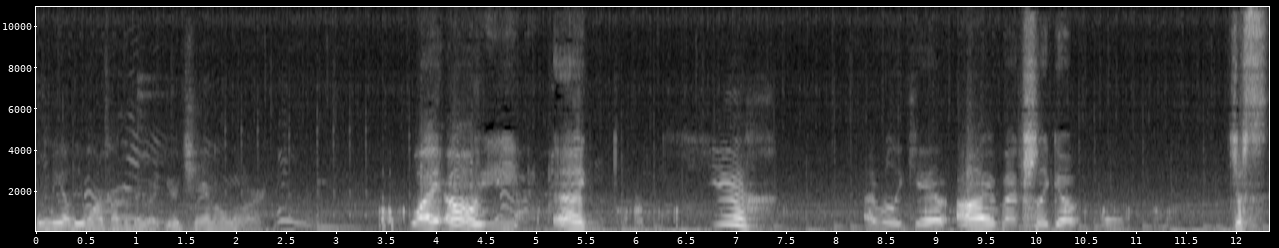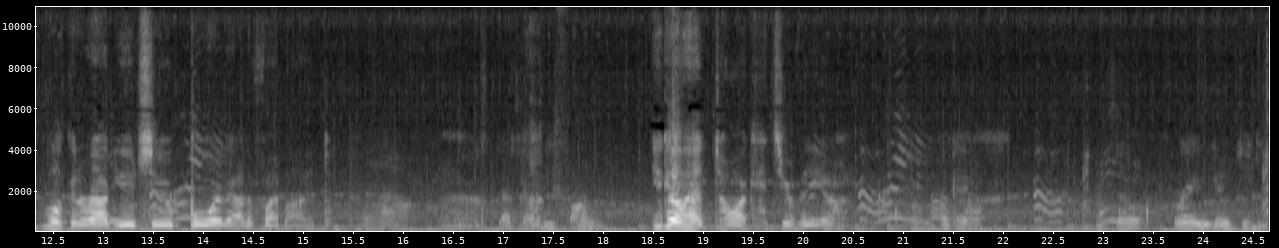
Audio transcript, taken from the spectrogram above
So Neil, do you want to talk a bit about your channel or? What? Oh, ye- uh, Can't. I'm actually going. Just looking around YouTube, bored out of my mind. Ah, that's gotta be fun. You go ahead and talk. It's your video. Um, okay. So, hooray, we get a GD.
